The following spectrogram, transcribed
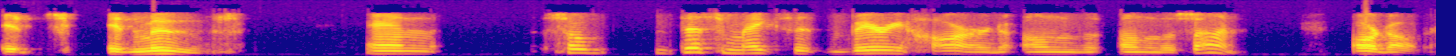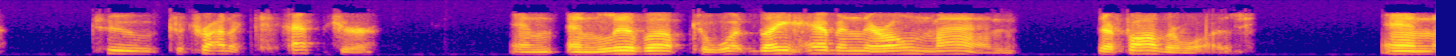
it's it moves, and so this makes it very hard on the, on the son or daughter to to try to capture and and live up to what they have in their own mind their father was. And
